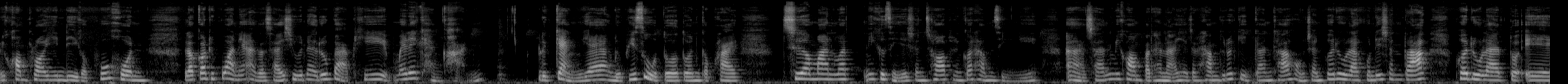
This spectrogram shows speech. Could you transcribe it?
มีความพลอยยินดีกับผู้คน แล้วก็ทุกวันนี้อาจจะใช้ชีวิตในรูปแบบที่ไม่ได้แข่งขัน หรือแข่งแย่งหรือพิสูจน์ตัวตนกับใคร เชื่อมั่นว่านี่คือสิ่งที่ฉันชอบ ฉันก็ทำสิ่งนี้ อ่า ฉันมีความปรารถนาอยากจะทำธุรกิจการค้าของฉันเพื่อดูแลคนที่ฉันรัก เพื่อดูแลตัวเอง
